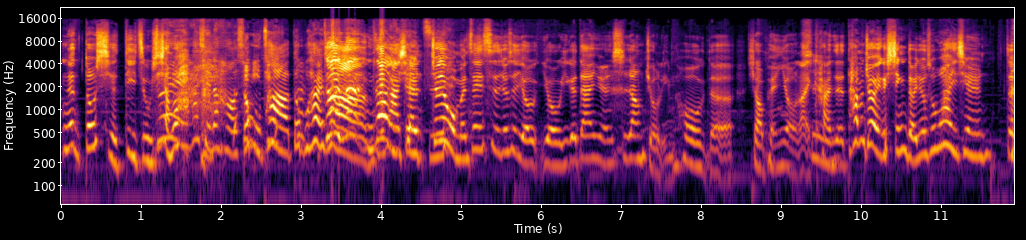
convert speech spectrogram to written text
那都写地址，我就想说他写的好，都不怕，都不害怕。就是你知道以前，就是我们这一次就是有有一个单元是让九零后的小朋友来看这，他们就有一个心得，就是说哇，以前人的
